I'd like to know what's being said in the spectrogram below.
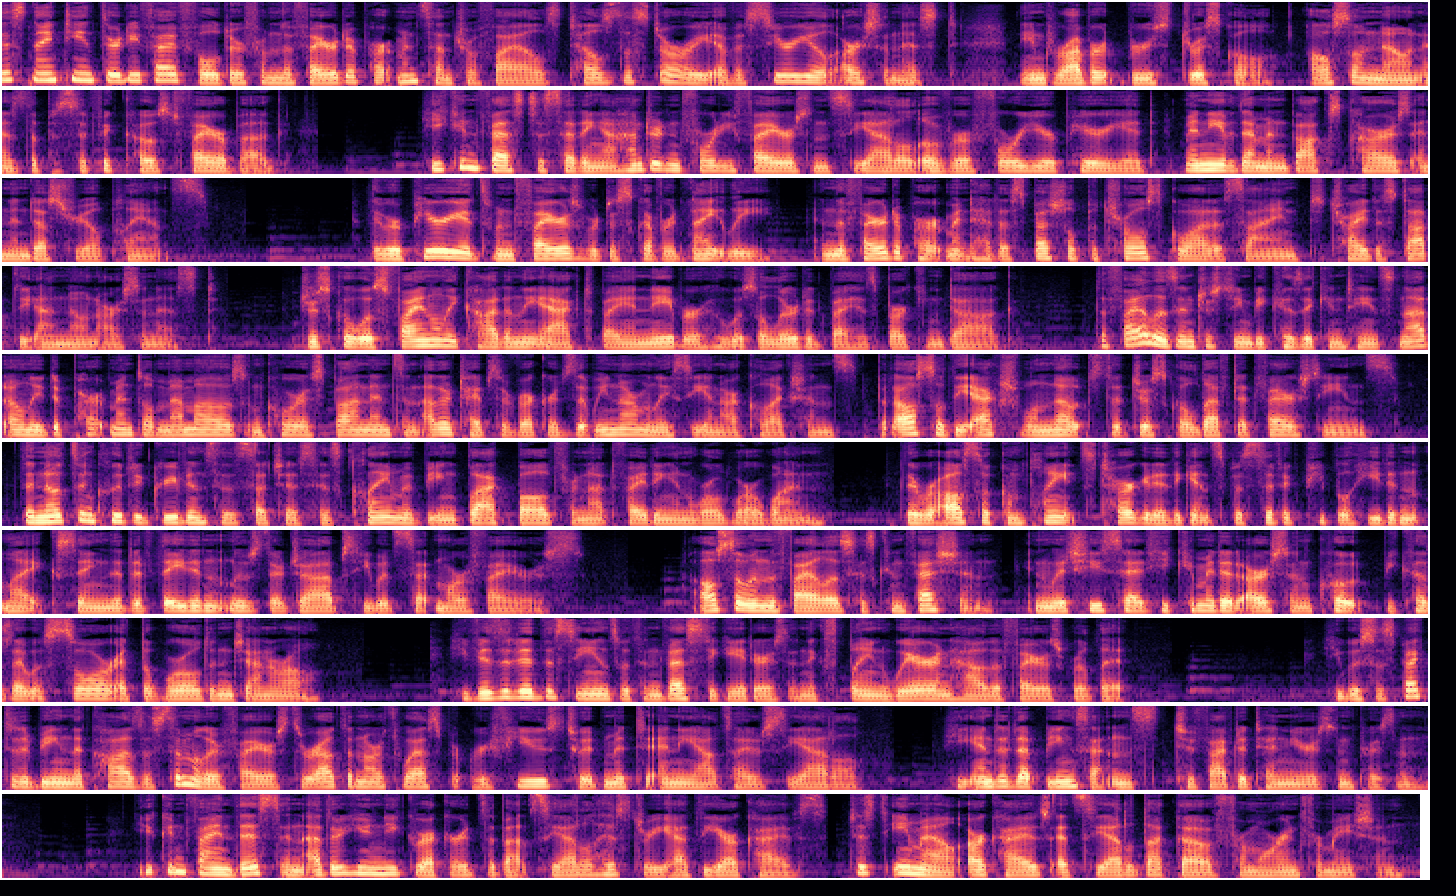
This 1935 folder from the Fire Department Central Files tells the story of a serial arsonist named Robert Bruce Driscoll, also known as the Pacific Coast Firebug. He confessed to setting 140 fires in Seattle over a four year period, many of them in boxcars and industrial plants. There were periods when fires were discovered nightly, and the fire department had a special patrol squad assigned to try to stop the unknown arsonist. Driscoll was finally caught in the act by a neighbor who was alerted by his barking dog. The file is interesting because it contains not only departmental memos and correspondence and other types of records that we normally see in our collections, but also the actual notes that Driscoll left at fire scenes. The notes included grievances such as his claim of being blackballed for not fighting in World War I. There were also complaints targeted against specific people he didn't like, saying that if they didn't lose their jobs, he would set more fires. Also in the file is his confession, in which he said he committed arson, quote, because I was sore at the world in general. He visited the scenes with investigators and explained where and how the fires were lit. He was suspected of being the cause of similar fires throughout the Northwest but refused to admit to any outside of Seattle. He ended up being sentenced to 5 to 10 years in prison. You can find this and other unique records about Seattle history at the archives. Just email archives at seattle.gov for more information.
